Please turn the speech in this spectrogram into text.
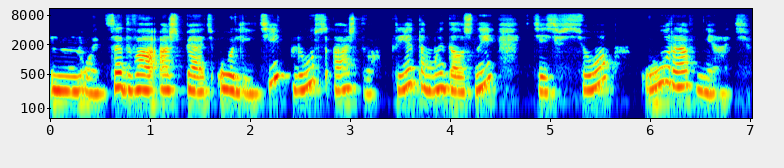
ой, C2H5O литий плюс H2. При этом мы должны здесь все уравнять.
